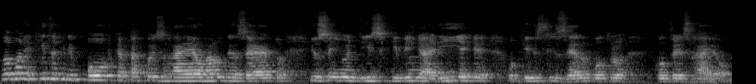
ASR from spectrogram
Os Amalequitas, aquele povo que atacou Israel lá no deserto, e o Senhor disse que vingaria o que eles fizeram contra, contra Israel.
